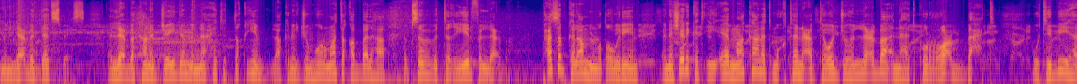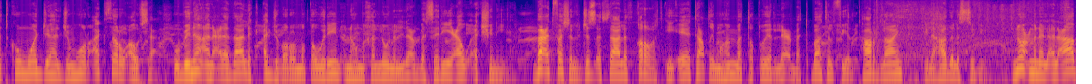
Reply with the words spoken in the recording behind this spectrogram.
من لعبة Dead Space اللعبة كانت جيدة من ناحية التقييم لكن الجمهور ما تقبلها بسبب التغيير في اللعبة. بحسب كلام المطورين إن شركة EA ما كانت مقتنعة بتوجه اللعبة إنها تكون رعب بحت. وتبيها تكون موجهة لجمهور أكثر وأوسع. وبناء على ذلك أجبروا المطورين أنهم يخلون اللعبة سريعة وأكشنية. بعد فشل الجزء الثالث قررت EA تعطي مهمة تطوير لعبة Battlefield Hardline إلى هذا الاستوديو. نوع من الألعاب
